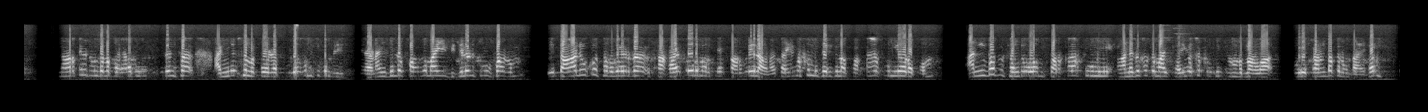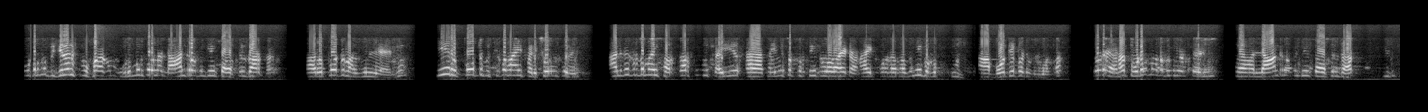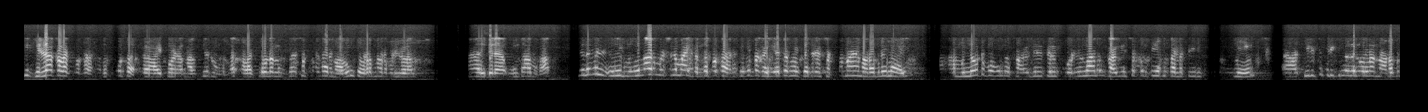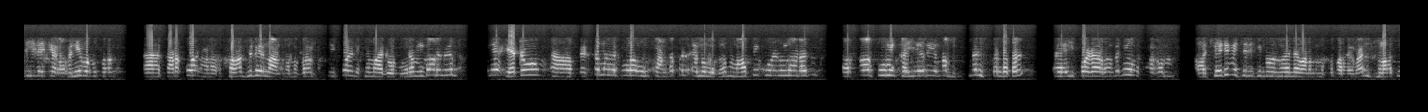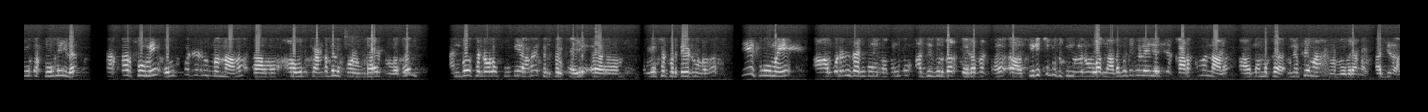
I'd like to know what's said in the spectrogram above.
നടത്തിയിട്ടുണ്ടെന്ന പരാതി വിജിലൻസ് അന്വേഷണം ഇപ്പോൾ പുരോഗമിച്ചുകൊണ്ടിരിക്കുകയാണ്. ഇതിന്റെ ഭാഗമായി വിജിലൻസ് വിഭാഗം ഈ താലൂക്ക് സർവേയുടെ സഹായത്തോട് നടത്തിയ സർവേയിലാണ് കൈവശം വിചരിക്കുന്ന പട്ടയ ഭൂമിയോടൊപ്പം അൻപത് സെന്റോളം സർക്കാർ ഭൂമി അനധികൃതമായി കൈവശപ്പെടുത്തിയിട്ടുണ്ടെന്നുള്ള ഒരു കണ്ടെത്തലുണ്ടായത്. തുടർന്ന് വിജിലൻസ് വിഭാഗം ഉടുമ്പൻചോല ലാൻഡ് റവന്യൂ തഹസിൽദാർക്ക് റിപ്പോർട്ട് നൽകുകയായിരുന്നു. ഈ റിപ്പോർട്ട് വിശദമായി പരിശോധിച്ചതിൽ അനധികൃതമായി സർക്കാർ കൈ കൈവശപ്പെടുത്തിയിട്ടുള്ളതായിട്ടാണ് ഇപ്പോൾ റവന്യൂ വകുപ്പ് ബോധ്യപ്പെട്ടിട്ടുള്ളത്. ഇതോടെയാണ് തുടർ നടപടികൾ തേടി ലാൻഡ് റവന്യൂ തഹസിൽദാർ ഇടുക്കി ജില്ലാ കളക്ടർക്ക് റിപ്പോർട്ട് ഇപ്പോൾ നൽകിയിട്ടുള്ളത് കളക്ടറുടെ നിർദ്ദേശപ്രകാരമാകും തുടർ നടപടികൾ ഇതിൽ ഉണ്ടാവുക. നിലവിൽ ഈ മൂന്നാർ മിഷനുമായി ബന്ധപ്പെട്ട അനധികൃത കയ്യേറ്റങ്ങൾക്കെതിരെ ശക്തമായ നടപടിയുമായി മുന്നോട്ട് പോകുന്ന സാഹചര്യത്തിൽ കൊഴുനാടും കൈവശപ്പെടുത്തിയെന്ന് കണ്ടെത്തിയിരിക്കുകയും തിരിച്ചു പിടിക്കുന്നതിനുള്ള നടപടിയിലേക്ക് റവന്യൂ വകുപ്പ് കടക്കുവാനാണ് സാധ്യതയെന്നാണ് നമുക്ക് ഇപ്പോൾ ലഭ്യമായിട്ടുള്ളത്. വിവരം എന്താണെങ്കിലും ഏറ്റവും വ്യക്തമായിട്ടുള്ള ഒരു കണ്ടെത്തൽ എന്നുള്ളത് മാത്യു കുഴൽനാടൻ സർക്കാർ ഭൂമി കയ്യേറി എന്ന ബിസിനസ് കണ്ടെത്തൽ ഇപ്പോൾ റവന്യൂ വിഭാഗം ശരിവെച്ചിരിക്കുന്നു എന്ന് തന്നെ വേണം നമുക്ക് പറയുവാൻ. മാത്യുവിന്റെ ഭൂമിയിൽ സർക്കാർ ഭൂമി ഉൾപ്പെട്ടിട്ടുണ്ടെന്നാണ് ആ ഒരു കണ്ടെത്തൽ ഇപ്പോൾ ഉണ്ടായിട്ടുള്ളത്. അൻപത് സെന്റോളം ഭൂമിയാണ് ഇത്തരത്തിൽ കൈ കൈവശപ്പെടുത്തിയിട്ടുള്ളത് ഈ ഭൂമി ഉടൻ തന്നെ റവന്യൂ അധികൃതർ ഇടപെട്ട് തിരിച്ചു പിടിക്കുന്നതിനുള്ള നടപടികളിലേക്ക് കടക്കുമെന്നാണ് നമുക്ക് ലഭ്യമായിട്ടുള്ള വിവരങ്ങൾ. അജിത.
